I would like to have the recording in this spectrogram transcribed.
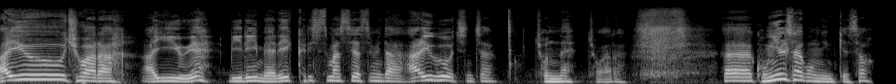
아유, 좋아라. 아이유의 미리 메리 크리스마스였습니다. 아이고, 진짜 좋네. 좋아라. 아, 0140님께서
